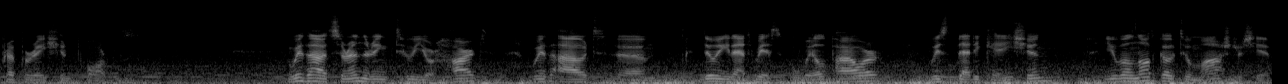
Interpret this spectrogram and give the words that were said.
preparation portals. Without surrendering to your heart, without um, doing that with willpower, with dedication, you will not go to mastership,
